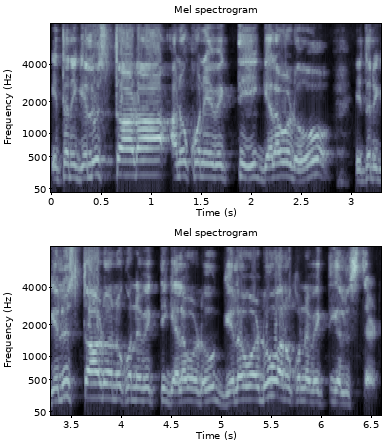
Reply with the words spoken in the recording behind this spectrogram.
ఇతను గెలుస్తాడా అనుకునే వ్యక్తి గెలవడు. ఇతను గెలుస్తాడు అనుకున్న వ్యక్తి గెలవడు. గెలవడు అనుకున్న వ్యక్తి గెలుస్తాడు.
